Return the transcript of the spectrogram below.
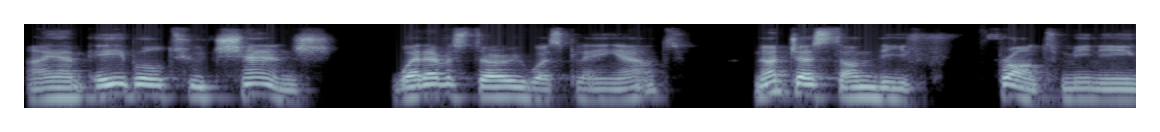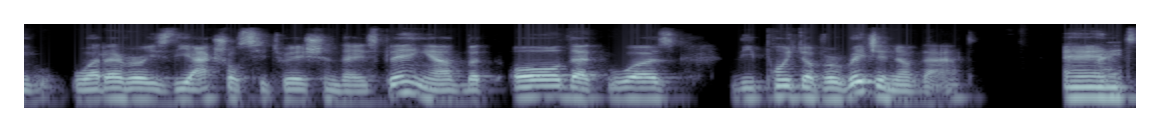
I am able to change whatever story was playing out, not just on the front, meaning whatever is the actual situation that is playing out, but all that was the point of origin of that. And right.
